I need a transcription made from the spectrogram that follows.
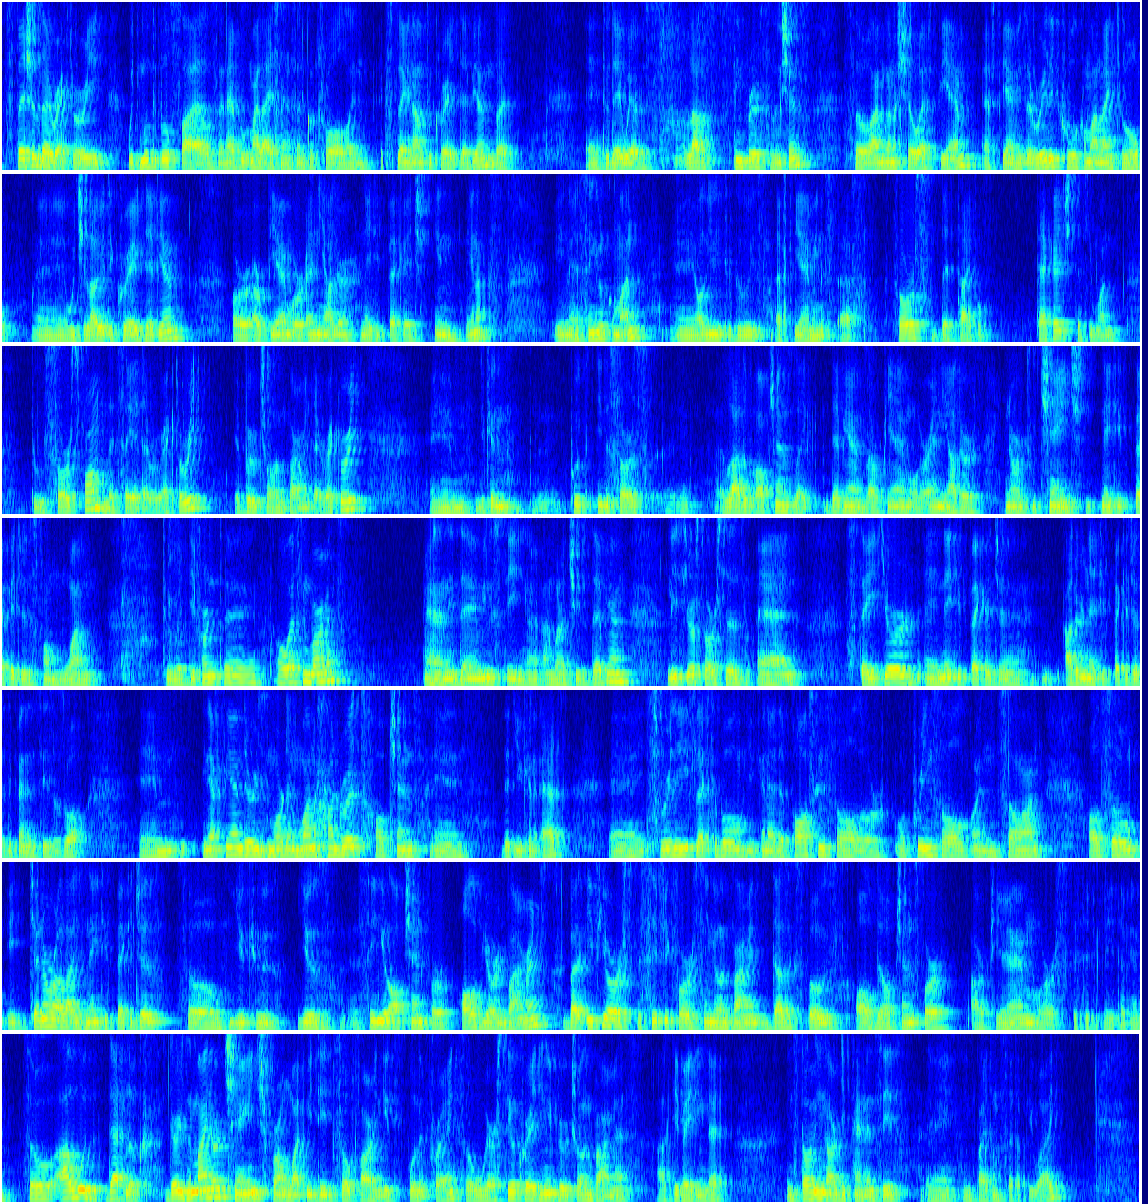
special directory with multiple files and have my license and control and explain how to create Debian, but uh, today we have a lot of simpler solutions. So I'm going to show FPM. FPM is a really cool command line tool uh, which allow you to create Debian or RPM or any other native package in Linux in a single command. Uh, all you need to do is FPM in as source, the type of package that you want to source from, let's say a directory, a virtual environment directory. Um, you can put in the source uh, a lot of options like Debian's RPM or any other in order to change native packages from one to a different uh, OS environment. And in the minus T, I'm going to choose Debian, list your sources, and state your uh, native package, uh, other native packages dependencies as well. Um, in FPM, there is more than 100 options um, that you can add. Uh, it's really flexible. You can add a post-install or, or pre-install and so on. Also, it generalized native packages, so you could use a single option for all of your environments. But if you're specific for a single environment, it does expose all the options for RPM or specifically Debian. So how would that look? There is a minor change from what we did so far in Git pull and pray. So we are still creating a virtual environment, activating that, installing our dependencies uh, in Python setup.py,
